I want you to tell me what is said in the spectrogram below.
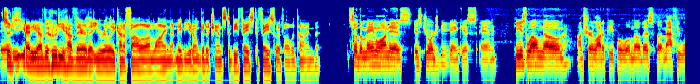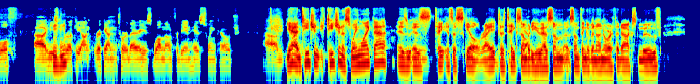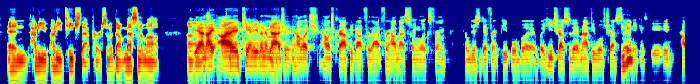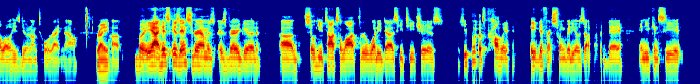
So do you, yeah do you have who do you have there that you really kind of follow online that maybe you don't get a chance to be face to face with all the time but so the main one is is George Gankas, and he's well known. I'm sure a lot of people will know this, but Matthew Wolff, uh, he's the Mhm. rookie on rookie on tour there. He's well known for being his swing coach. Um, Yeah, and teaching teaching a swing like that is is ta- it's a skill, right? To take somebody who has some something of an unorthodox move, and how do you how do you teach that person without messing them up? Uh, yeah, and I I can't even imagine how much how much crap he got for that for how that swing looks from from just different people. But but he trusted it. Matthew Wolff trusted it, Mhm. and you can see how well he's doing on tour right now. right. Uh, but yeah, his his Instagram is is very good. Uh, so he talks a lot through what he does. He teaches. He puts probably eight different swing videos up a day, and you can see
